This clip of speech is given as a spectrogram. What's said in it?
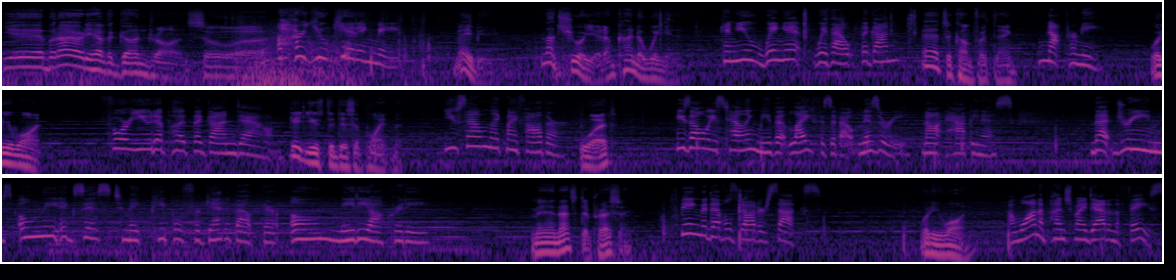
Yeah, but I already have the gun drawn, so, uh... Are you kidding me? Maybe. Not sure yet, I'm kinda winging it. Can you wing it without the gun? Eh, it's a comfort thing. Not for me. What do you want? For you to put the gun down. Get used to disappointment. You sound like my father. What? He's always telling me that life is about misery, not happiness. That dreams only exist to make people forget about their own mediocrity. Man, that's depressing. Being the devil's daughter sucks. What do you want? I want to punch my dad in the face.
